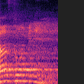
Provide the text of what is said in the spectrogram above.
Nas Domini.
